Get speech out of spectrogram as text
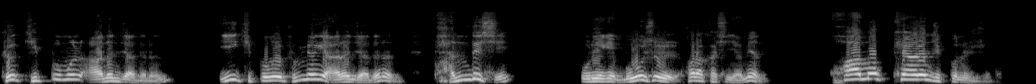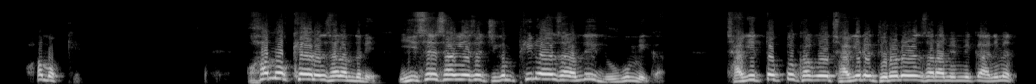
그 기쁨을 아는 자들은 이 기쁨을 분명히 아는 자들은 반드시 우리에게 무엇을 허락하시냐면 화목해 하는 직분을 주셔도 화목해. 화목해 하는 사람들이 이 세상에서 지금 필요한 사람들이 누굽니까? 자기 똑똑하고 자기를 드러내는 사람입니까? 아니면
